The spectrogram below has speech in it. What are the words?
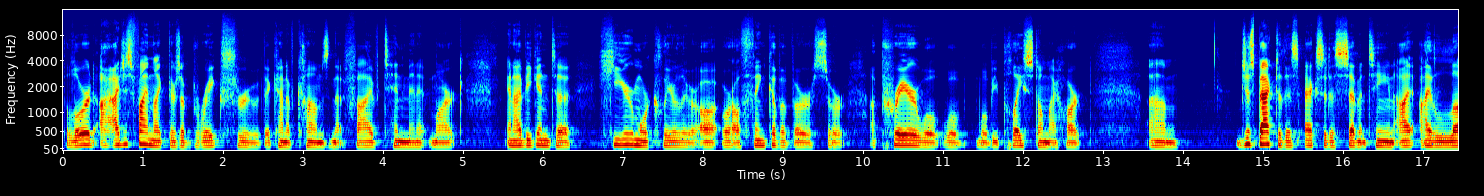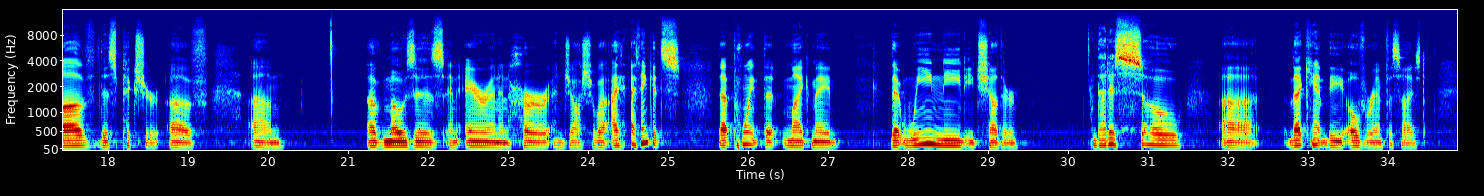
the Lord, I, I just find like there's a breakthrough that kind of comes in that five, 10 minute mark. And I begin to hear more clearly, or, I'll- or I'll think of a verse, or a prayer will, will, will be placed on my heart. Um, just back to this Exodus 17, I, I love this picture of. Um, of Moses and Aaron and Hur and Joshua. I, I think it's that point that Mike made that we need each other. That is so, uh, that can't be overemphasized.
